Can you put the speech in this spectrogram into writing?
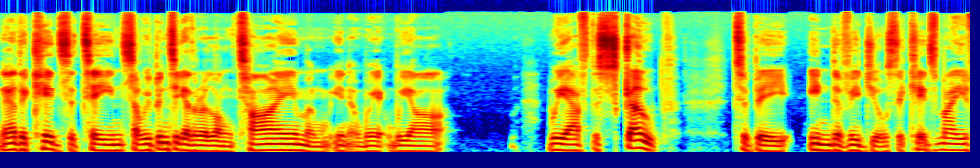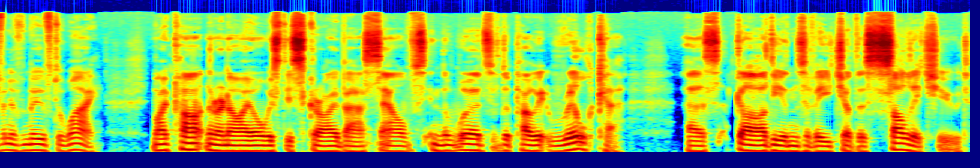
now the kids are teens, so we've been together a long time, and you know we we are we have the scope to be individuals. The kids may even have moved away. My partner and I always describe ourselves, in the words of the poet Rilke, as guardians of each other's solitude.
